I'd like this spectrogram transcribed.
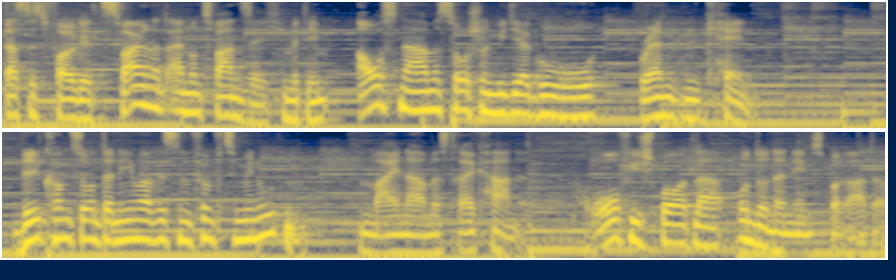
Das ist Folge 221 mit dem Ausnahme-Social-Media-Guru Brandon Kane. Willkommen zu Unternehmerwissen in 15 Minuten. Mein Name ist Raikane, Profisportler und Unternehmensberater.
